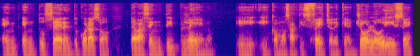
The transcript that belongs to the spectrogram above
en, en tu ser, en tu corazón, te vas a sentir pleno y, y como satisfecho de que yo lo hice,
